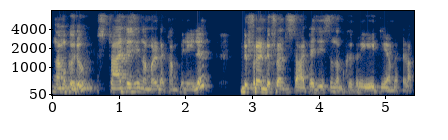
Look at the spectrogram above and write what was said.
നമുക്കൊരു സ്ട്രാറ്റജി നമ്മളുടെ കമ്പനിയിൽ ഡിഫറെന്റ് ഡിഫറെന്റ് സ്ട്രാറ്റജീസ് നമുക്ക് ക്രിയേറ്റ് ചെയ്യാൻ പറ്റണം.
